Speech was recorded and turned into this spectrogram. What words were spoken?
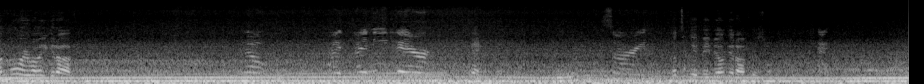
One more, you want to get off? No, I, I need air. Okay. Sorry. That's okay, baby. I'll get off this one. Okay.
